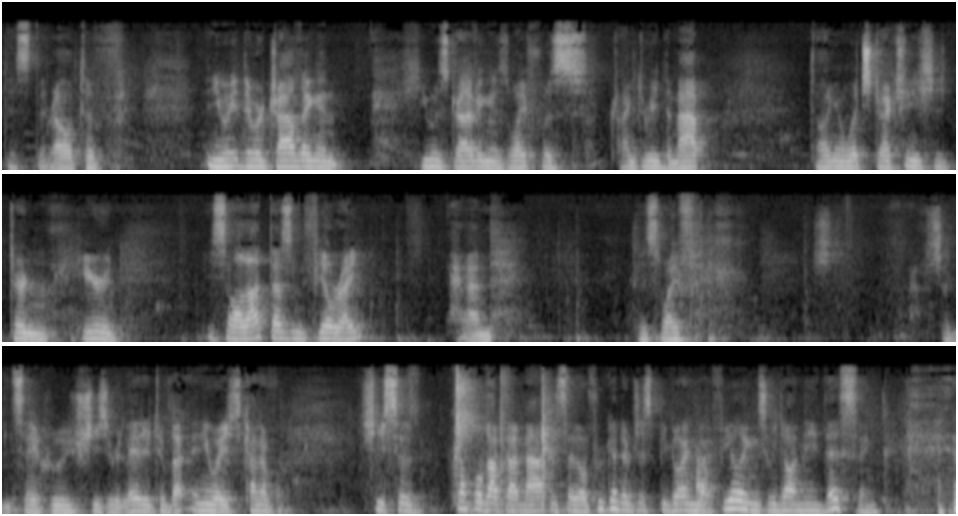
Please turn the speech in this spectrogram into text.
distant relative. Anyway, they were traveling and he was driving, his wife was trying to read the map, telling him which direction he should turn here. And he saw that doesn't feel right. And his wife shouldn't say who she's related to, but anyway, anyways, kind of, she said, crumpled up that map and said, "Oh, if we're going to just be going by feelings, we don't need this thing."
